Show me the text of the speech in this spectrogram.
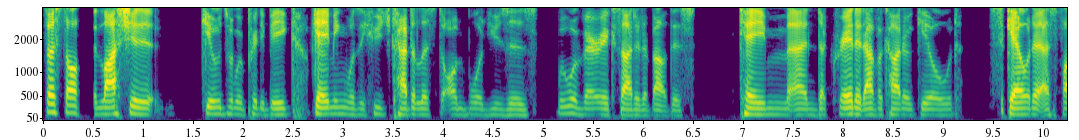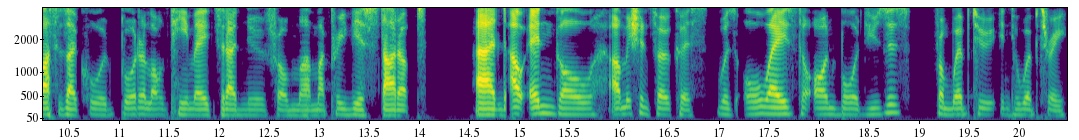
First off, last year guilds were pretty big. Gaming was a huge catalyst to onboard users. We were very excited about this. Came and created Avocado Guild scaled it as fast as I could, brought along teammates that I knew from uh, my previous startups. And our end goal, our mission focus was always to onboard users from Web 2 into Web 3.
